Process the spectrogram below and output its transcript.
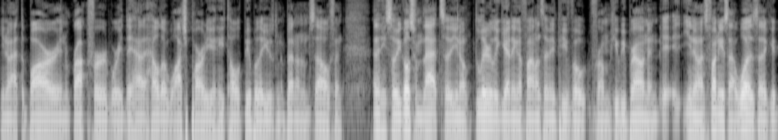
you know, at the bar in Rockford where they had held a watch party and he told people that he was going to bet on himself and and then he so he goes from that to you know literally getting a Finals MVP vote from Hubie Brown and it, you know as funny as that was like it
